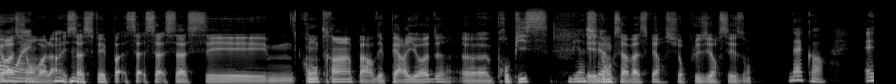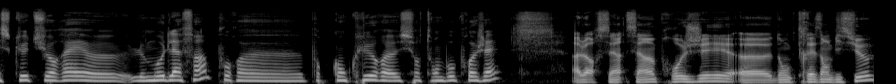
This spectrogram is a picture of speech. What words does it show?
renaturation, ouais. voilà. Et Mhm. ça se fait pas, ça, ça, ça c'est hum, contraint par des périodes euh, propices. Bien Et sûr. donc, ça va se faire sur plusieurs saisons. D'accord. Est-ce que tu aurais euh, le mot de la fin pour, pour conclure sur ton beau projet? Alors, c'est un, projet euh, donc très ambitieux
